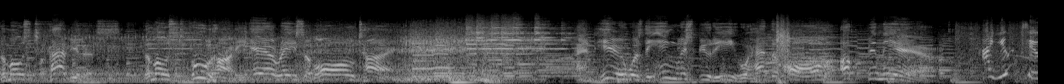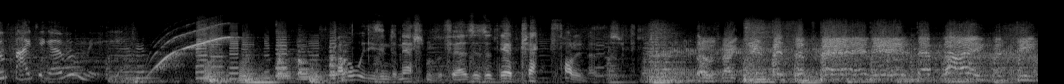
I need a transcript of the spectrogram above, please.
the most fabulous, the most foolhardy air race of all time. And here was the English beauty who had them all up in the air. Are you two fighting over me? The trouble with these international affairs is that they attract foreigners. Those magnificent men in their flying machine,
